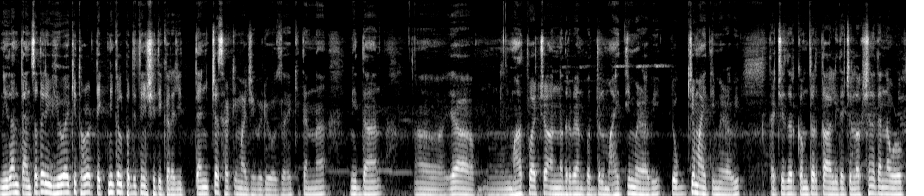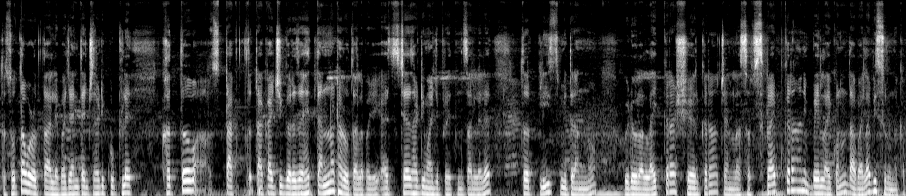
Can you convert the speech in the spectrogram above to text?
निदान त्यांचा तरी व्ह्यू आहे की थोडं टेक्निकल पद्धतीने शेती करायची. त्यांच्यासाठी माझे व्हिडिओज आहे की त्यांना निदान या महत्त्वाच्या अन्नद्रव्यांबद्दल माहिती मिळावी योग्य माहिती मिळावी त्याची जर कमतरता आली त्याचे लक्षणं त्यांना ओळखता स्वतः ओळखता आले पाहिजे आणि त्यांच्यासाठी कुठले खतं टाक टाकायची गरज आहे त्यांना ठरवता आलं पाहिजे. याच्यासाठी माझे प्रयत्न चाललेले आहेत. तर प्लीज मित्रांनो व्हिडिओला लाईक करा शेअर करा चॅनलला सबस्क्राईब करा आणि बेल आयकॉन दाबायला विसरू नका.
